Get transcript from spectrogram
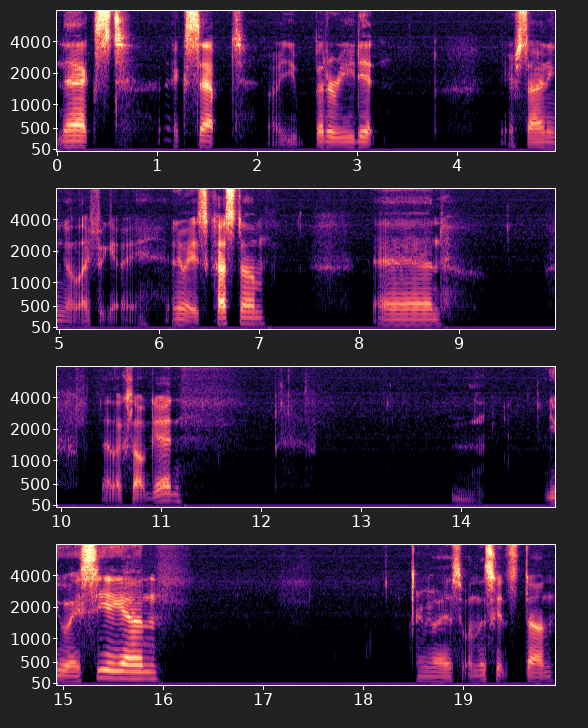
Next. Accept. Uh, you better read it. You're signing a life again. Anyways, custom. And that looks all good. UAC again. Anyways, when this gets done,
